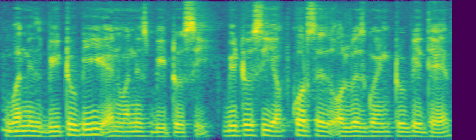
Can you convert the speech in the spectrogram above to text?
One is B2B and one is B2C. B2C, of course, is always going to be there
